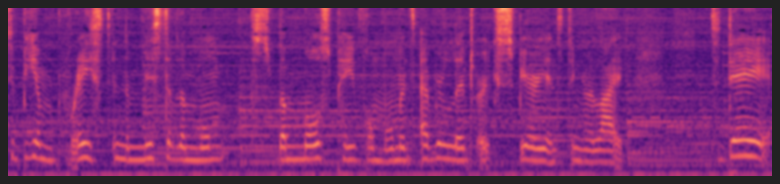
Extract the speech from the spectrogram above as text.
to be embraced in the midst of the, mom- the most painful moments ever lived or experienced in your life. Today,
